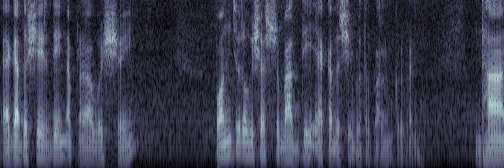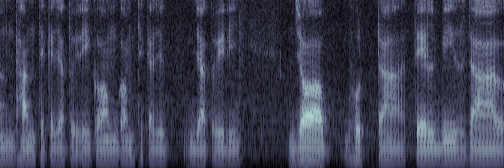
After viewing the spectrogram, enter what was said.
একাদশীর দিন আপনারা অবশ্যই পঞ্চরবি শস্য বাদ দিয়ে একাদশীর ব্রত পালন করবেন। ধান ধান থেকে যা তৈরি, গম গম থেকে যে- যা তৈরি জব ভুট্টা, তেল, বীজ, ডাল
